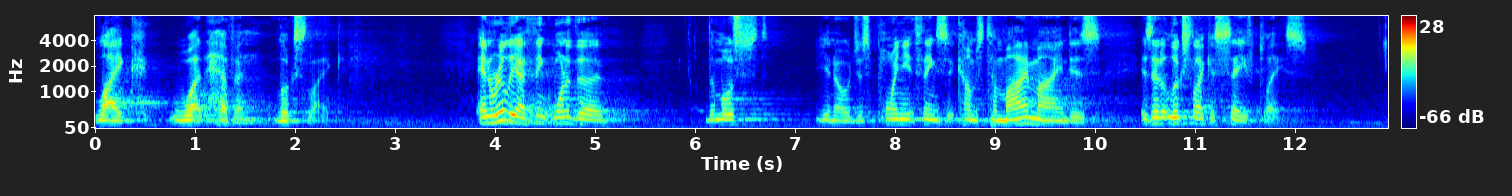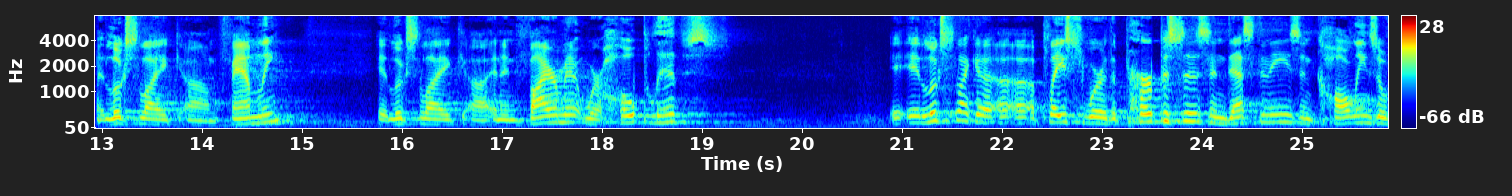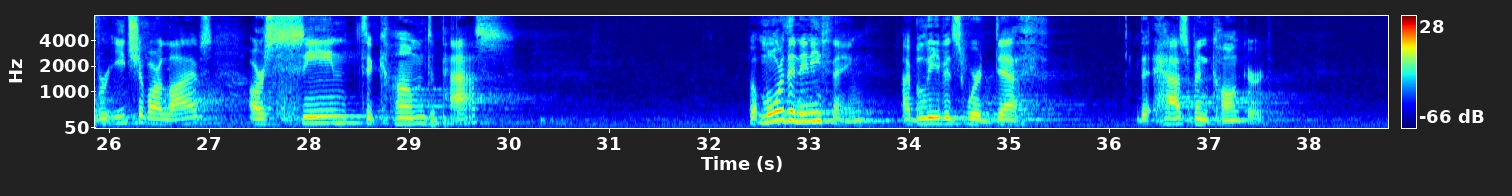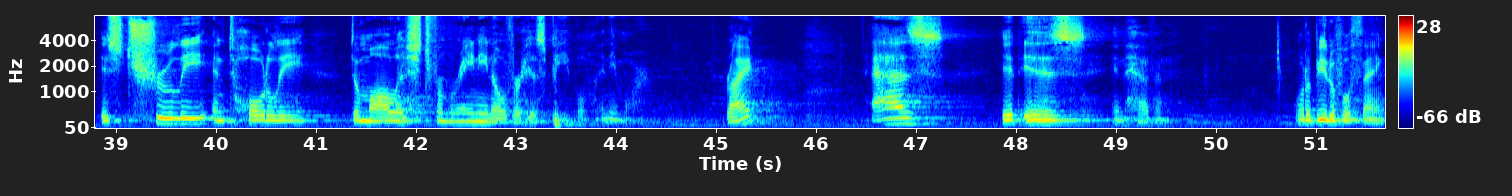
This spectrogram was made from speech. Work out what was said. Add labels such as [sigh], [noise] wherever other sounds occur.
like what heaven looks like. And really, I think one of the, the most you know, just poignant things that comes to my mind is, is that it looks like a safe place. It looks like um, family. It looks like uh, an environment where hope lives. It, it looks like a, a, a place where the purposes and destinies and callings over each of our lives are seen to come to pass. But more than anything, I believe it's where death that has been conquered is truly and totally demolished from reigning over his people anymore. Right? As it is in heaven. What a beautiful thing.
